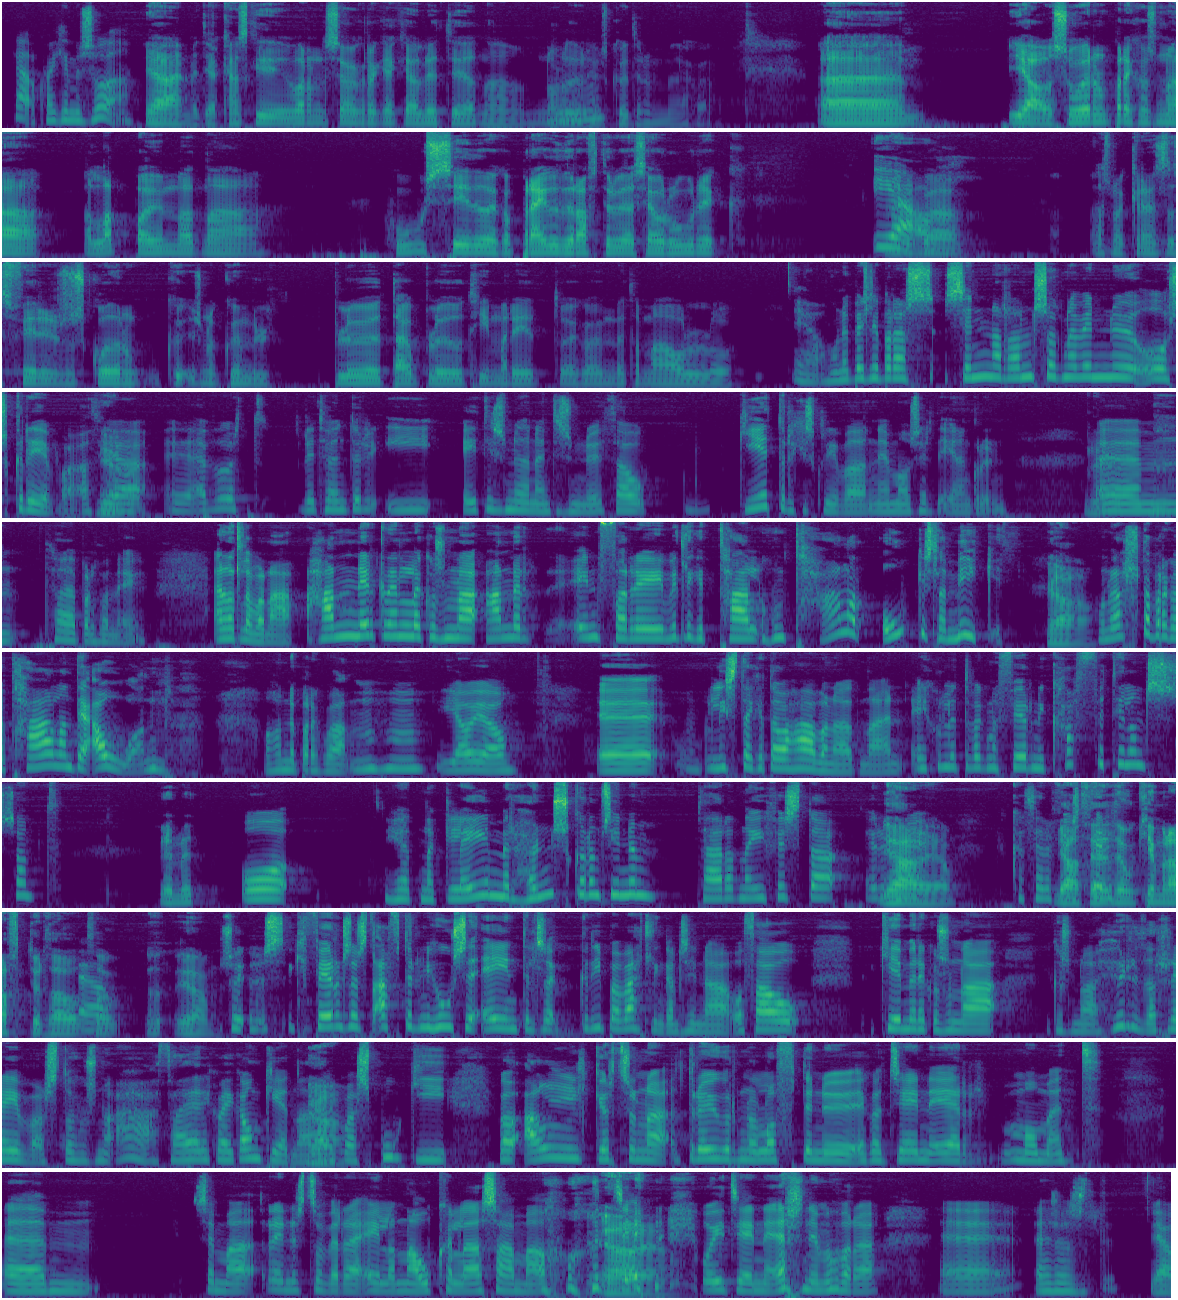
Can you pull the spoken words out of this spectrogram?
já, hvað kemur svo? já, einmitt, já, kannski var hann að sjá einhverja gekkjaða hluti þarna norður í skautunum eða eitthvað um, já, svo er hún bara eitthvað svona að labba um þarna húsið og eitthvað bregður aftur við að sjá Rúrik já, að svona grenslast fyrir og svo skoður gu- svona gömul blöð, dagblöð og tímarit og eitthvað um þetta mál og já, hún er besli bara að sinna rannsóknarvinnu og skrifa því Já. að eh, ef þú ert rithöndur í 80-sinu eða 90-sinu þá getur ekki skrifað nema á sérti einangrun Nei. um, það er bara þannig. En allavega hann er greinilega eitthvað svona hann er einfari, vill ekki tala hún talar ógislega mikið. Já, hún er alltaf bara eitthvað talandi á hann. Og hann er bara eitthvað, mhm, já já. Uh, líst ekki á að hafa hana þarna en einhvern veginn vegna fer hún í kaffi til hans samt. Einmitt. Og hérna gleymir hönskurum sínum. Það er hérna í fyrsta já, já, þegar já þegar, þegar hún kemur aftur þá, Já. þá já, svo fer hún sérst aftur inn í húsið ein til þess að grípa vettlingan sína og þá kemur eitthvað svona eitthvað svona hurða hreyfast og eitthvað svona að það er eitthvað í gangi hérna, það er eitthvað spooky eitthvað algjört svona draugurinn á loftinu eitthvað Jane Eyre moment um, sem að reynist svo vera eiginlega nákvæmlega sama og, Jane, og í Jane Eyre nema bara uh, þessast, já,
